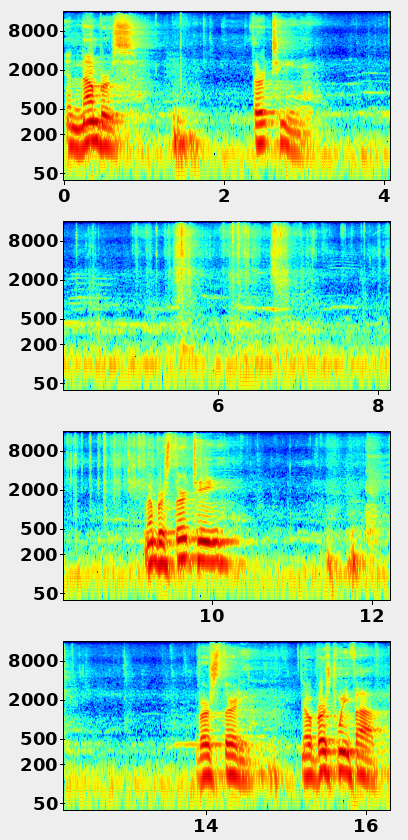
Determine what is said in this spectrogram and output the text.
In Numbers 13. Numbers 13, verse 30. No, verse 25.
